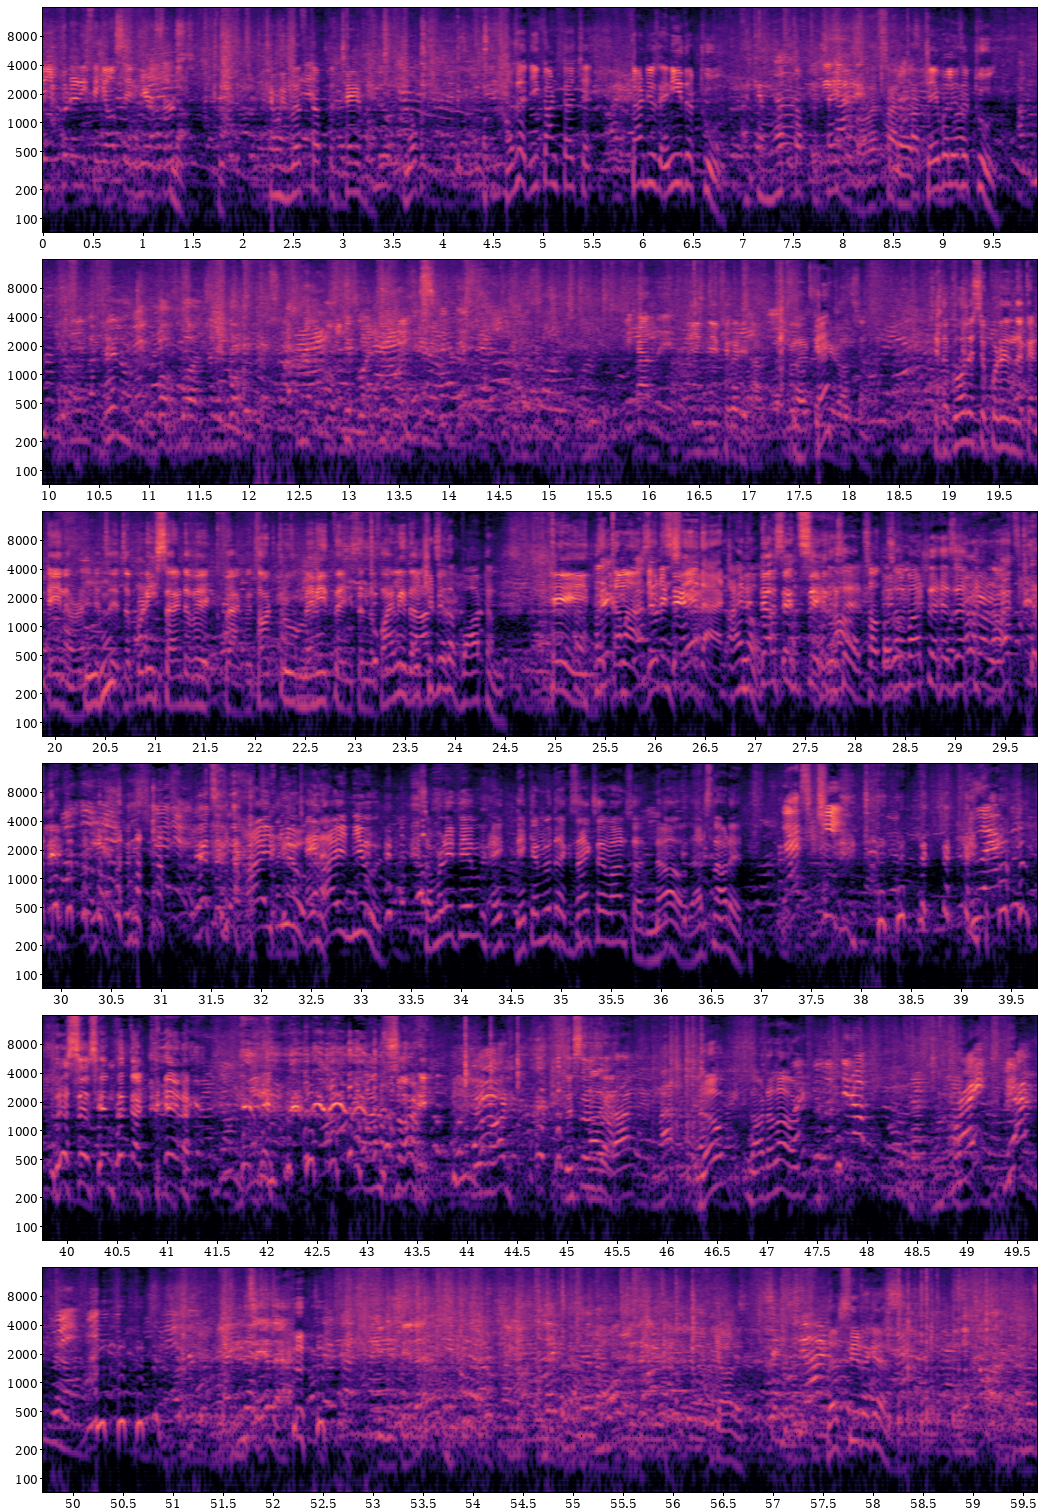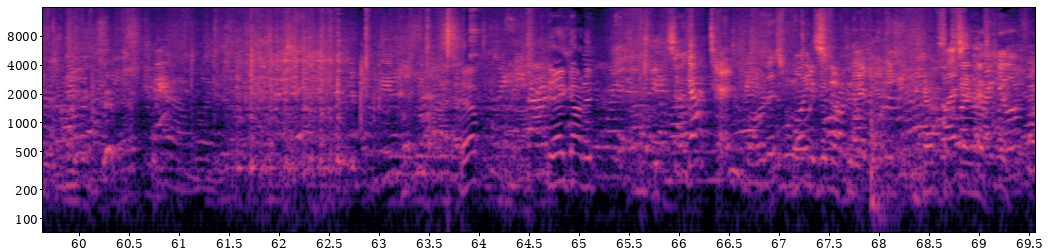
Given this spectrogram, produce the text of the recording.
Can you put anything else in here first? No. Can we lift up the table? Nope. I said you can't touch it. You can't use any other tool. I can lift up the table, though. That's not The touching. table is a tool. We, we figured it out. We Okay. figured it out soon. See, the goal is to put it in the container, right? It's, mm-hmm. it's a pretty scientific fact. We thought through many things, and the, finally the It should be answer. at the bottom. hey, it, Come it on, you didn't say that. I know. It doesn't say As I that. said, puzzle master has No, a. no, that's too late. it's in the I knew. I knew. Somebody came. Eh, they came with the exact same answer. No, that's not it. That's cheap. You actually, This is in the container. I'm sorry. You're not. This is uh, a, No, not allowed. what you looked it up? Right? We actually, we, Didn't say that. Did you say that? Got it. Let's see it again. Yep. Yeah, I got it. so we got 10 bonus points for that. Was it regular points?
